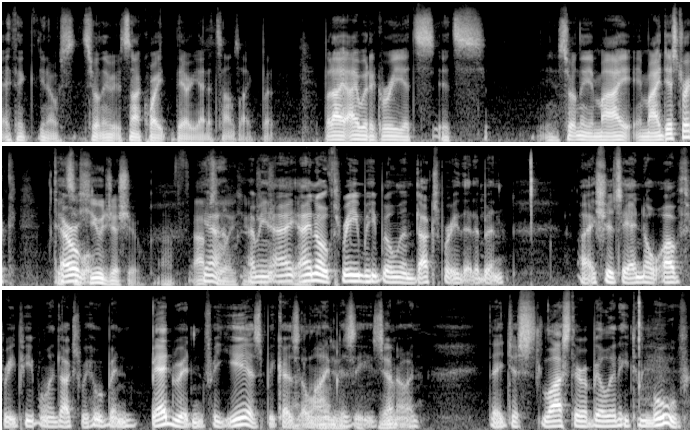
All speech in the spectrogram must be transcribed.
I think you know certainly it's not quite there yet. It sounds like, but but I, I would agree. It's it's you know, certainly in my in my district, Terrible. it's a huge issue. Uh, Absolutely. Yeah, huge I mean, issue. I, I know three people in Duxbury that have been, I should say, I know of three people in Duxbury who've been bedridden for years because of Lyme disease, Yep. you know, and they just lost their ability to move.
